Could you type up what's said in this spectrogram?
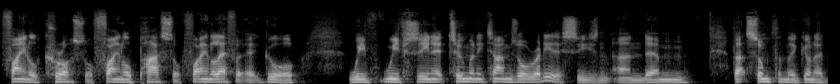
final cross or final pass or final effort at goal. We've we've seen it too many times already this season, and um, that's something they're going to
